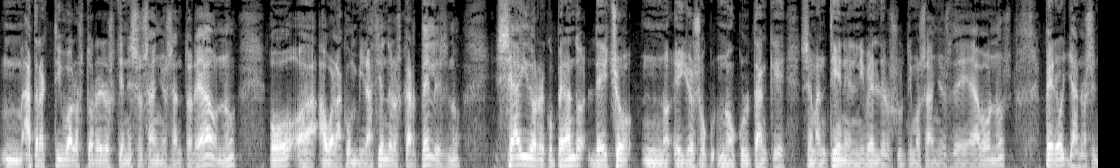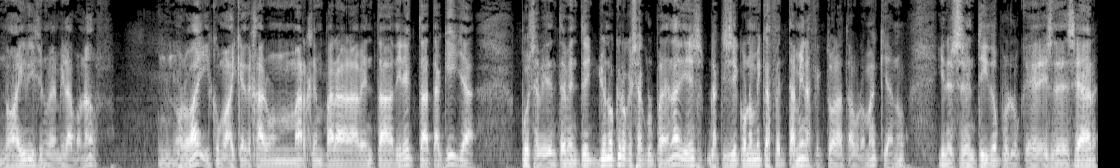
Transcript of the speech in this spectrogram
mm, atractivo a los toreros que en esos años han toreado, ¿no? O a, o la combinación de los carteles, ¿no? Se ha ido recuperando, de hecho, no- ellos no ocultan que se mantiene el nivel de los últimos años de abonos, pero ya no, no hay 19.000 abonados. No lo hay. Y como hay que dejar un margen para la venta directa, taquilla, pues evidentemente yo no creo que sea culpa de nadie. Es la crisis económica también afectó a la tauromaquia, ¿no? Y en ese sentido, pues lo que es de desear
